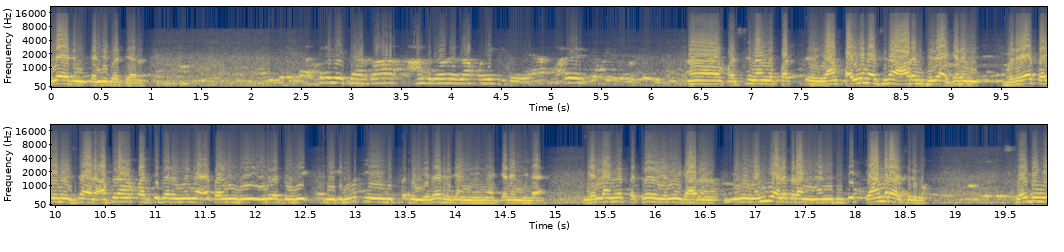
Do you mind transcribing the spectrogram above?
விளையாட்டு கண்டிப்பா தேவை. அகாடமி சார்பா ஆண்டுகளோட பண்ணிட்டு இருக்கீங்க வரவேற்பு எப்படி ஃபர்ஸ்ட் நாங்க பத்து என் பையன் வச்சு ஆரம்பிச்சது அகாடமி. ஒரே பையன் வச்சு அப்புறம் பத்து பேர் இருந்தாங்க பதினஞ்சு இருபத்தஞ்சு இன்னைக்கு நூத்தி முப்பத்தஞ்சு பேர் இருக்காங்க எங்க அகாடமியில. எல்லாமே பெற்றோர்கள் காரணம்? இவங்க நம்பி அனுப்புறாங்க. நாங்க சுற்றி கேமரா வச்சிருக்கோம். ஸ்கேட்டிங்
